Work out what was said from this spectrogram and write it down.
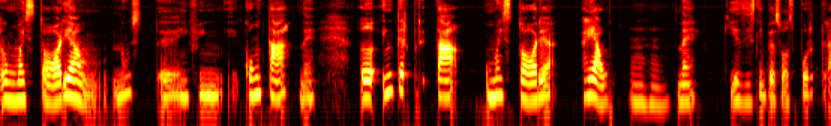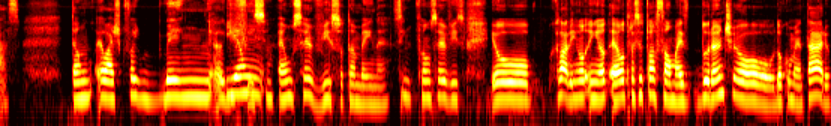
uma história, um- não, é, enfim, contar, né? Ah, interpretar uma história real, né? Que existem pessoas por trás. Então, eu acho que foi bem ah, E é um, difícil. é um serviço também, né? Sim. Foi um serviço. Eu, claro, em, em é outra situação, mas durante o documentário,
